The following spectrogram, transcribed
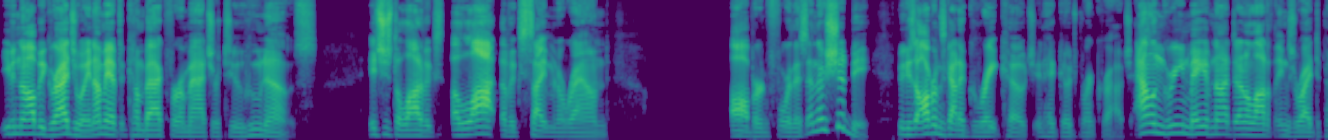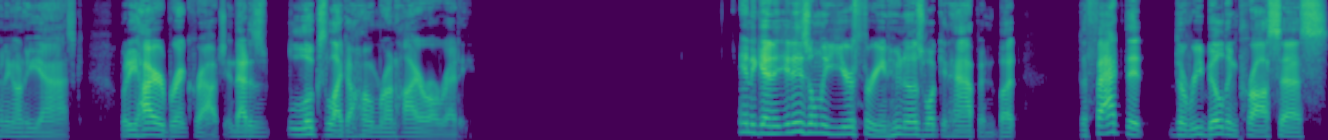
even though I'll be graduating I may have to come back for a match or two who knows? It's just a lot of ex- a lot of excitement around Auburn for this and there should be because Auburn's got a great coach and head coach Brent Crouch Allen Greene may have not done a lot of things right depending on who you ask but he hired Brent Crouch and that is looks like a home run hire already and again, it is only year three, and who knows what can happen. But the fact that the rebuilding process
